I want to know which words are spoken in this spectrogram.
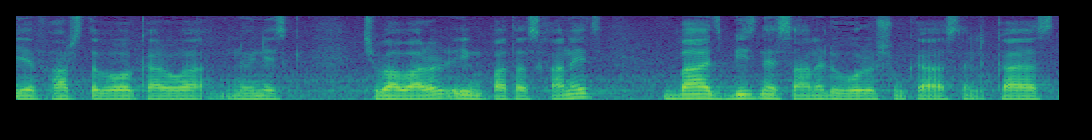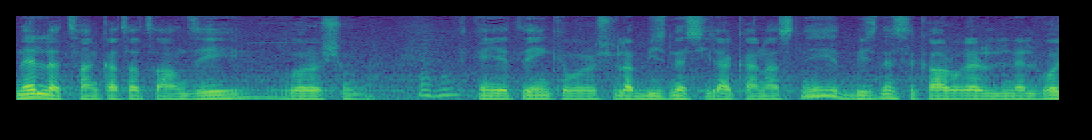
եւ հարց տվողը կարող է նույնիսկ չբավարար իմ պատասխանից, բայց բիզնես անելու որոշում կայացնել կայացնելը ցանկացած անձի որոշումն է։ Իսկ եթե ինքը որոշել է բիզնես իրականացնի, այդ բիզնեսը կարող է լինել ոչ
